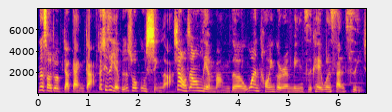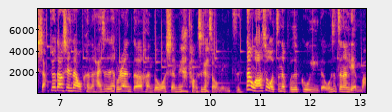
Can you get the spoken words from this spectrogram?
那时候就会比较尴尬。这其实也不是说不行啦，像我这种脸盲的，问同一个人名字可以问三次以上，就到现在我可能还是不认得。很多我身边的同事叫什么名字？但我要说，我真的不是故意的，我是真的脸盲。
